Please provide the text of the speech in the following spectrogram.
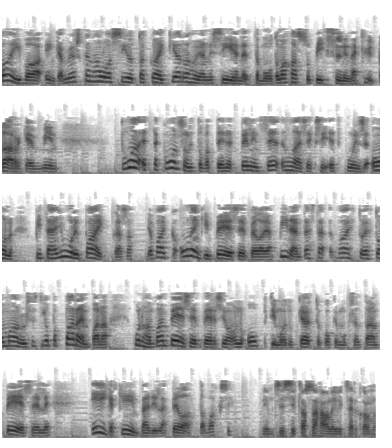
vaivaa, enkä myöskään halua sijoittaa kaikkia rahojani siihen, että muutama hassu pikseli näkyy tarkemmin. Tuo, että konsolit ovat tehneet pelin sellaiseksi, että kuin se on, pitää juuri paikkansa. Ja vaikka olenkin PC-pelaaja, pidän tästä vaihtoehtoa mahdollisesti jopa parempana, kunhan vain PC-versio on optimoitu käyttökokemukseltaan PClle, eikä gamepadilla pelattavaksi. Niin, mutta siis sit tossahan oli Witcher 3,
